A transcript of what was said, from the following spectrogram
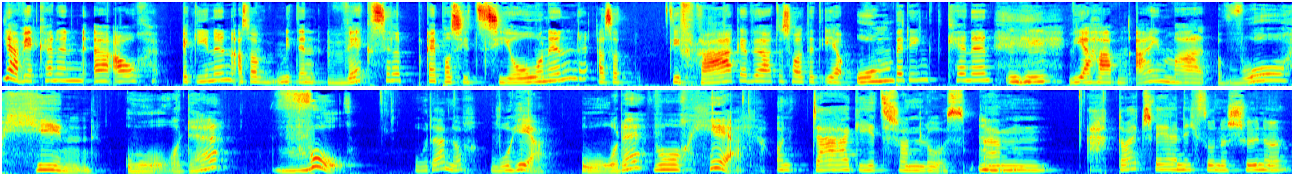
Ja, wir können äh, auch beginnen, also mit den Wechselpräpositionen, also die Fragewörter solltet ihr unbedingt kennen. Mhm. Wir haben einmal wohin oder wo. Oder noch woher. Oder woher. Und da geht's schon los. Mhm. Ähm, ach, Deutsch wäre ja nicht so eine schöne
